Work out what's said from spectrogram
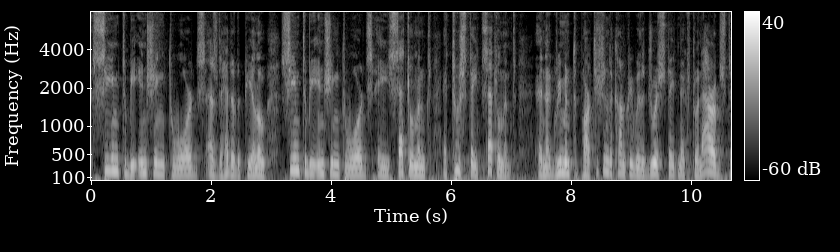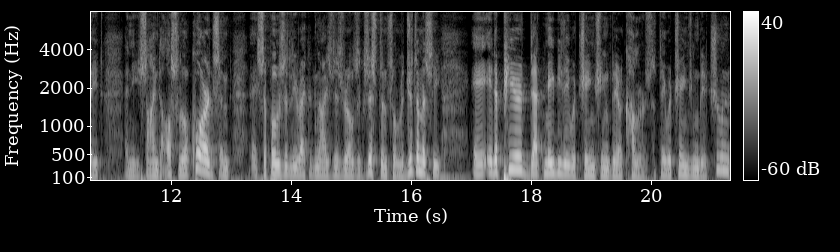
seemed to be inching towards, as the head of the PLO, seemed to be inching towards a settlement, a two state settlement, an agreement to partition the country with a Jewish state next to an Arab state, and he signed the Oslo Accords and uh, supposedly recognized Israel's existence or legitimacy. Uh, it appeared that maybe they were changing their colors, that they were changing their tune,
